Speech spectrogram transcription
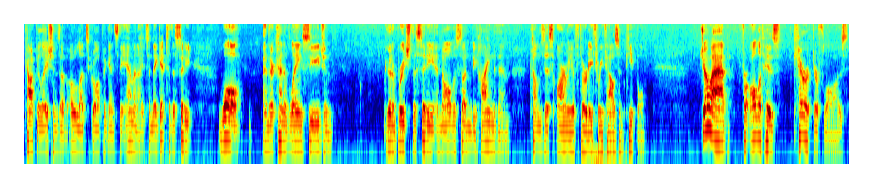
calculations of oh let's go up against the Ammonites and they get to the city wall and they're kind of laying siege and going to breach the city and all of a sudden behind them comes this army of 33,000 people. Joab for all of his character flaws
